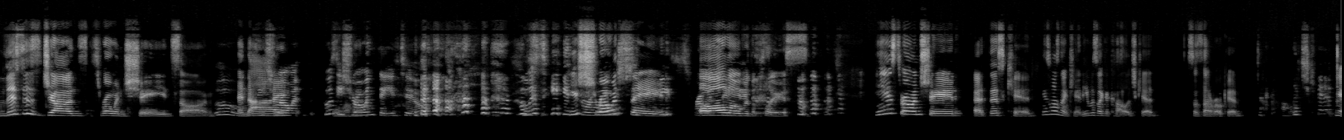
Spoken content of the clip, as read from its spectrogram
This is John's throwing shade song. Ooh, And he I throwing- Who's he throwing shade to? Who is he? He's throwing shade all shade. over the place. He's throwing shade at this kid. He wasn't a kid. He was like a college kid. So it's not a real kid. College kid.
